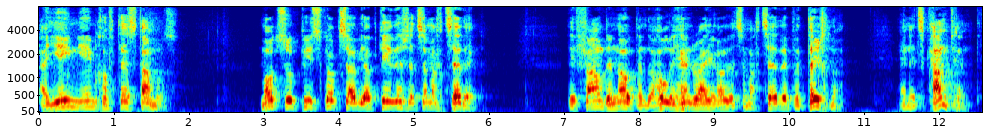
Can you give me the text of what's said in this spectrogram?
Hayom Yom Choftes Tammuz. Motzu Piskok Savyat Kedesh at Tzemach Tzedek. They found a note in the holy handwriting of the Tzemach Tzedek v'teichno, and its content,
